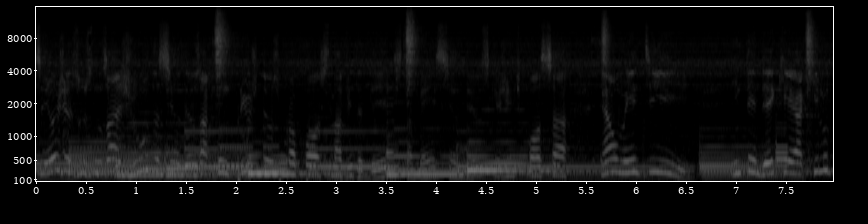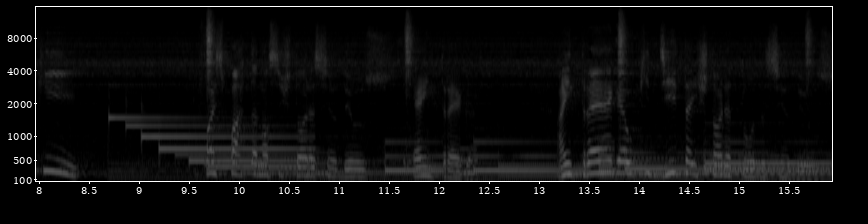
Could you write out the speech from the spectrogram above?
Senhor Jesus, nos ajuda, Senhor Deus, a cumprir os teus propósitos na vida deles também, Senhor Deus, que a gente possa realmente entender que aquilo que faz parte da nossa história, Senhor Deus, é a entrega. A entrega é o que dita a história toda, Senhor Deus.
